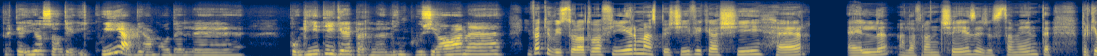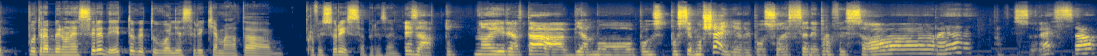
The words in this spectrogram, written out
perché io so che qui abbiamo delle politiche per l'inclusione. Infatti ho visto la tua firma specifica she, her, L alla francese, giustamente, perché potrebbe non essere detto che tu voglia essere chiamata professoressa, per esempio. Esatto, noi in realtà abbiamo, possiamo scegliere, posso essere professore, professoressa,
